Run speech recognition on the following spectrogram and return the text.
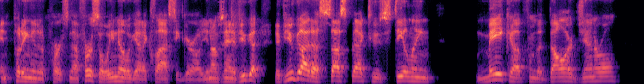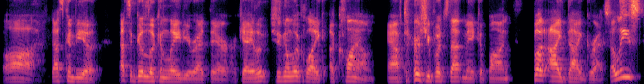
and putting it in a purse. Now, first of all, we know we got a classy girl. You know what I'm saying? If you got if you got a suspect who's stealing makeup from the Dollar General, ah, that's gonna be a that's a good looking lady right there. Okay, she's gonna look like a clown after she puts that makeup on. But I digress. At least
